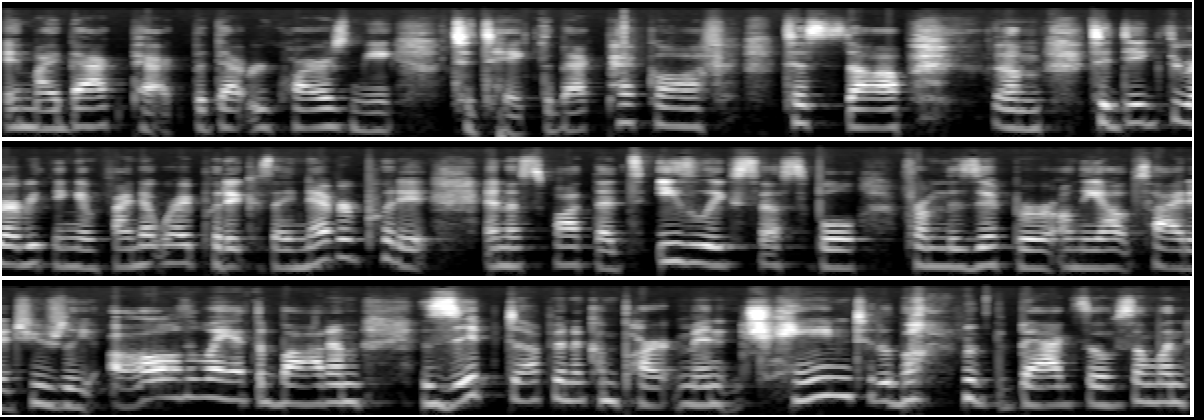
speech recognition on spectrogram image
in my backpack. But that requires me to take the backpack off, to stop, um, to dig through everything and find out where I put it because I never put it in a spot that's easily accessible from the zipper on the outside. It's usually all the way at the bottom, zipped up in a compartment, chained to the bottom of the bag. So if someone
